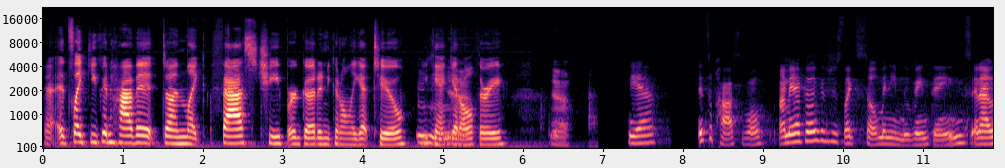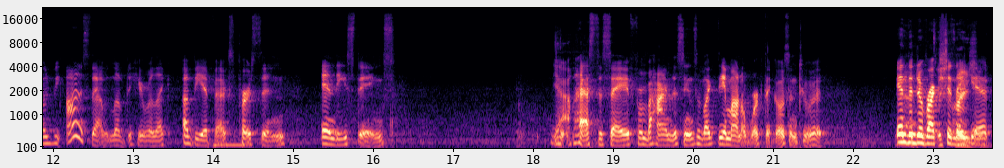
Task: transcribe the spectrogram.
Yeah, it's like you can have it done like fast, cheap, or good, and you can only get 2 mm-hmm. You can't yeah. get all three. Yeah. Yeah. It's possible. I mean, I feel like there's just like so many moving things, and I would be honestly, I would love to hear what like a VFX person in these things. Yeah. Has to say from behind the scenes of like the amount of work that goes into it and yeah, the direction they get.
